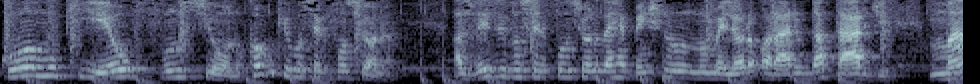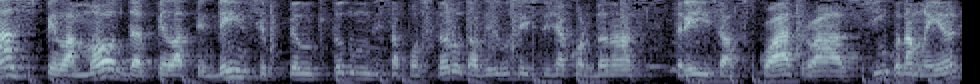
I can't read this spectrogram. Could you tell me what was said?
como que eu funciono, como que você funciona. Às vezes você funciona de repente no, no, melhor horário da tarde, mas pela moda, pela tendência, pelo que todo mundo está postando, talvez você esteja acordando às 3, às 4, às 5 da manhã,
